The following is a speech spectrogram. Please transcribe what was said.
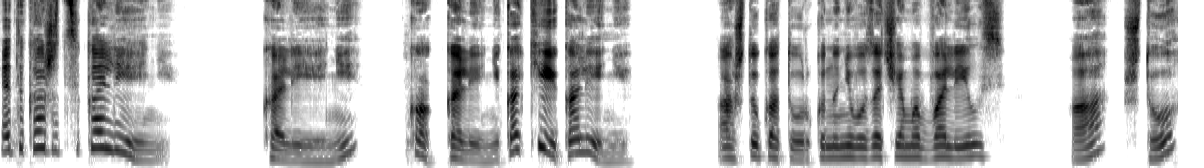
это, кажется, колени». «Колени? Как колени? Какие колени? А штукатурка на него зачем обвалилась? А? Что?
